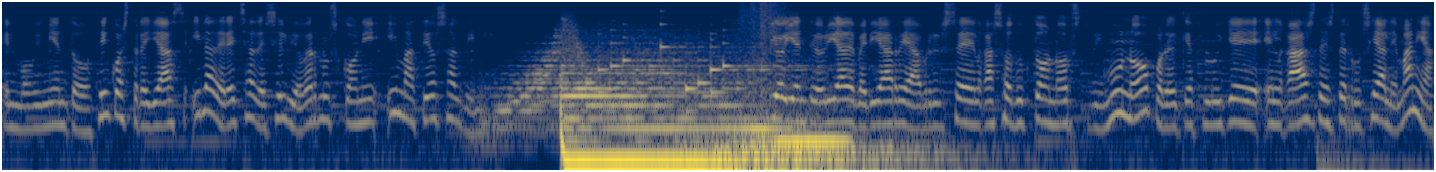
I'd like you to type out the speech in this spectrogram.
el Movimiento 5 Estrellas y la derecha de Silvio Berlusconi y Matteo Salvini. Y hoy en teoría debería reabrirse el gasoducto Nord Stream 1 por el que fluye el gas desde Rusia a Alemania.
